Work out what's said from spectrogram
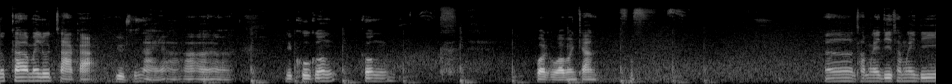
ลูกค้าไม่รู้จักอะ อยู่ที่ไหนอะอ่าอ่าอ่านี่ครูก็ก็ ปวดหัวเหมือนกันเออทำไงดีทำไงดี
